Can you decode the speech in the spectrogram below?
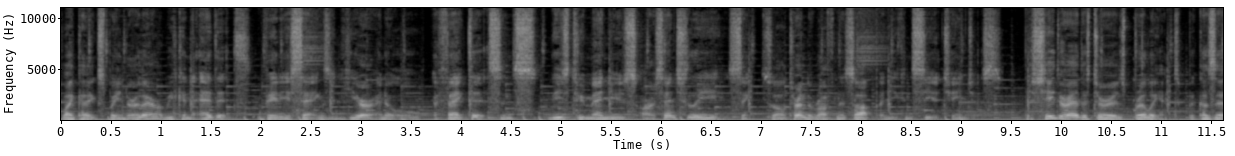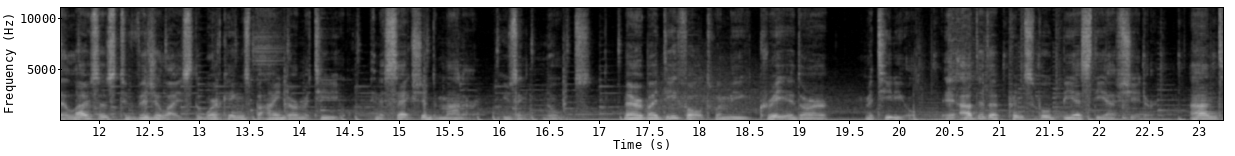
like I explained earlier, we can edit various settings in here and it will affect it since these two menus are essentially synced. So I'll turn the roughness up and you can see it changes. The shader editor is brilliant because it allows us to visualize the workings behind our material in a sectioned manner using nodes. Now by default when we created our material, it added a principled BSDF shader and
